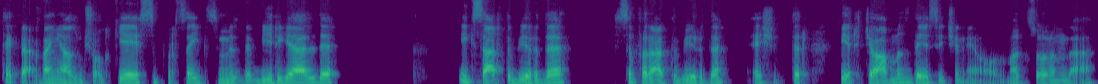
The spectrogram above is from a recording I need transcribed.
tekrardan yazmış olduk. Y sıfırsa x'imiz de 1 geldi. x artı 1 de 0 artı 1 de eşittir 1. Cevabımız D seçeneği olmak zorunda.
